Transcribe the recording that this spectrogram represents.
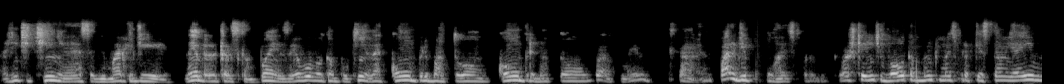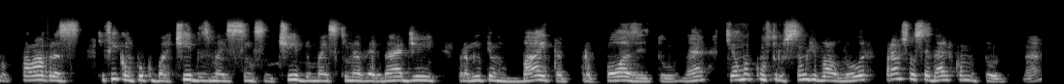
A gente tinha essa de marketing, lembra daquelas campanhas? Eu vou voltar um pouquinho, né? Compre batom, compre batom. Pô, meu, cara, para de empurrar esse produto. Eu acho que a gente volta muito mais para a questão, e aí palavras que ficam um pouco batidas, mas sem sentido, mas que na verdade, para mim, tem um baita propósito, né? Que é uma construção de valor para a sociedade como um todo. Né?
